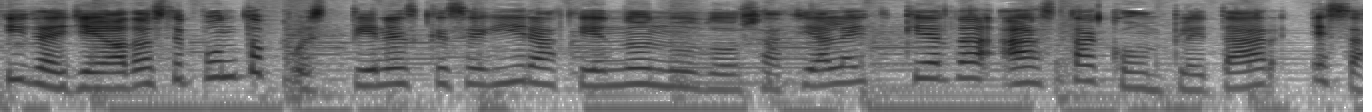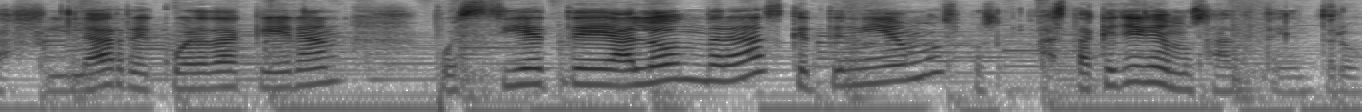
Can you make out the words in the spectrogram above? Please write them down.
Y de llegado a este punto, pues tienes que seguir haciendo nudos hacia la izquierda hasta completar esa fila. Recuerda que eran pues 7 alondras que teníamos pues, hasta que lleguemos al centro.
